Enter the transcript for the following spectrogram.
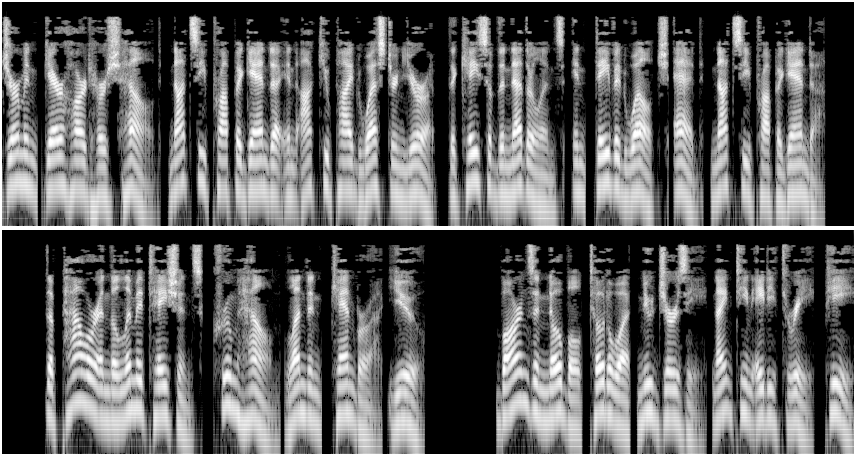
German Gerhard Hirschfeld, Nazi Propaganda in Occupied Western Europe, The Case of the Netherlands, in, David Welch ed., Nazi Propaganda. The Power and the Limitations, Croom Helm London, Canberra U. Barnes & Noble Totowa, New Jersey 1983, p.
